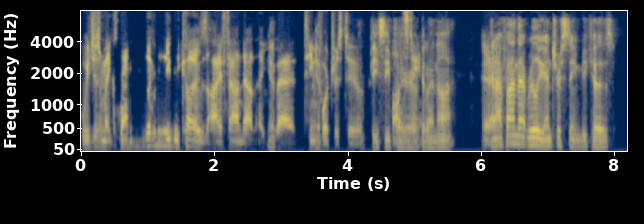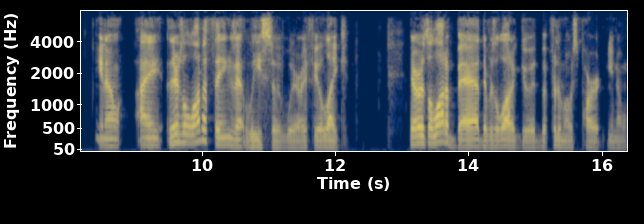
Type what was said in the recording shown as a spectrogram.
We just make friends literally because I found out that Yep. you had Team Yep. Fortress 2. PC player, how could I not? Yeah. And I find that really interesting because, you know, I there's a lot of things at Lisa where I feel like there was a lot of bad, there was a lot of good, but for the most part, you know,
